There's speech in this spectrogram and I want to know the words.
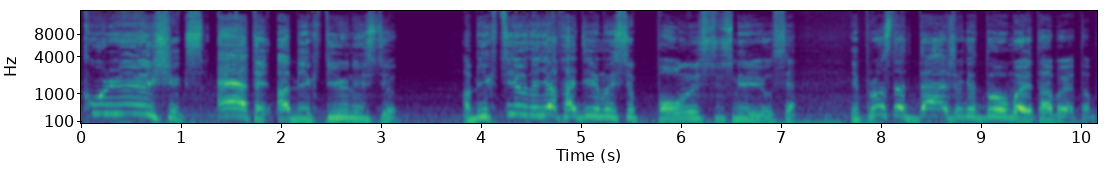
Курильщик с этой объективностью, объективной необходимостью полностью смирился и просто даже не думает об этом.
